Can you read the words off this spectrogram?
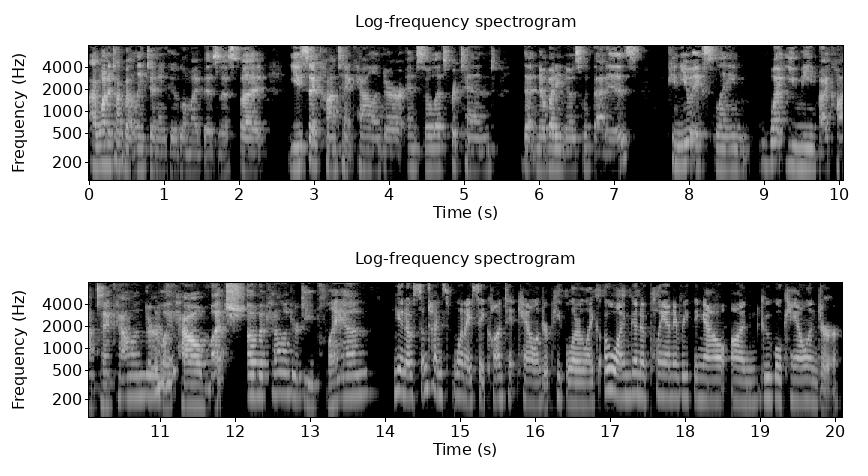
I want to talk about LinkedIn and Google My Business, but you said content calendar and so let's pretend that nobody knows what that is. Can you explain what you mean by content calendar? Mm-hmm. Like, how much of a calendar do you plan? You know, sometimes when I say content calendar, people are like, oh, I'm going to plan everything out on Google Calendar.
